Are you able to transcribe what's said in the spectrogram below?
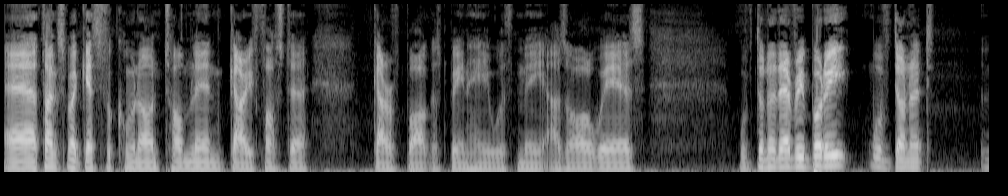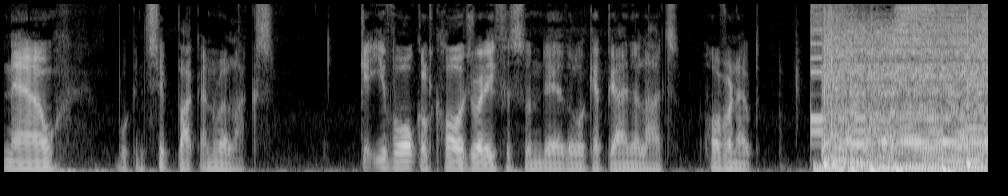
Uh, thanks to my guests for coming on. Tom Lynn, Gary Foster, Gareth Barker's been here with me as always. We've done it, everybody. We've done it. Now we can sit back and relax. Get your vocal cords ready for Sunday, though. Get behind the lads. Over and out.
